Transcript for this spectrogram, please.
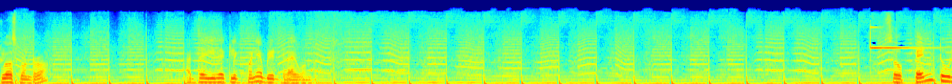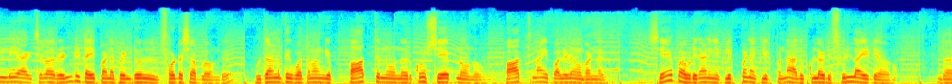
க்ளோஸ் பண்ணுறோம் அடுத்து இதை கிளிக் பண்ணி அப்படியே ட்ராக் பண்ணுறோம் ஸோ பென் டூல்லேயே ஆக்சுவலாக ரெண்டு டைப்பான பென் டூல் ஃபோட்டோஷாப்பில் உண்டு. உதாரணத்துக்கு பார்த்தோன்னா இங்கே பாத்துன்னு ஒன்று இருக்கும் ஷேப்னு ஒன்று இருக்கும். பாத்துனா இப்போ ஆல்ரெடி நம்ம பண்ணது. ஷேப் அப்படின்னா நீங்கள் கிளிக் பண்ண கிளிக் பண்ணால் அதுக்குள்ளே அப்படி ஃபில் ஆகிட்டே வரும். இந்த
